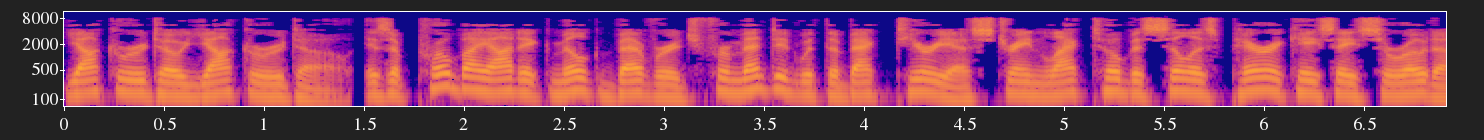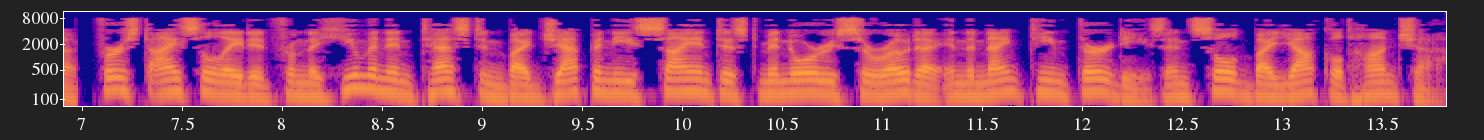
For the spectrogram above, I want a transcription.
Yakuruto Yakuruto is a probiotic milk beverage fermented with the bacteria strain Lactobacillus paracasei Shirota, first isolated from the human intestine by Japanese scientist Minoru Shirota in the 1930s and sold by Yakult Honsha.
